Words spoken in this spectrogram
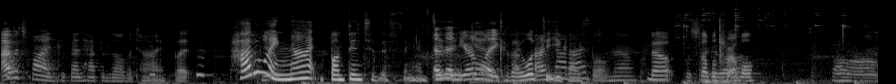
I was fine because that happens all the time. But How do I not bump into this thing? I did and then it you're again like, because I looked I'm at you not guys. eyeball, no. No, it's double figure it out. trouble. Um,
